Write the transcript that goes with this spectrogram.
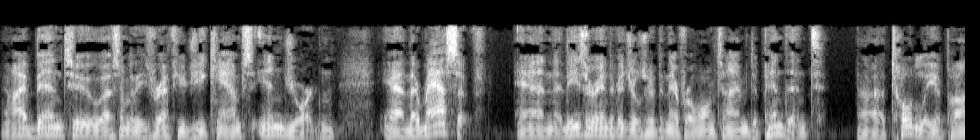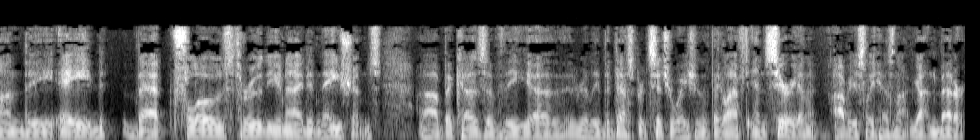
Now, I've been to uh, some of these refugee camps in Jordan, and they're massive. And these are individuals who have been there for a long time, dependent uh, totally upon the aid that flows through the United Nations uh, because of the uh, really the desperate situation that they left in Syria. That obviously has not gotten better.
